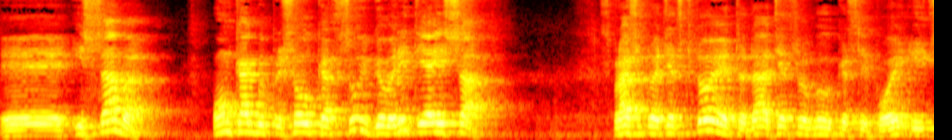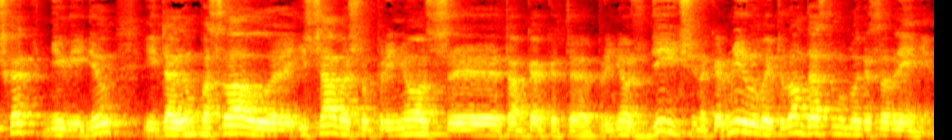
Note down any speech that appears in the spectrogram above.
э, Исава, он как бы пришел к отцу и говорит, я Исав. Спрашивает отец, кто это? Да, отец его был слепой, Ицхак, не видел. И тогда он послал Исава, чтобы принес, там как это, принес дичь, накормил его, и тогда он даст ему благословление.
